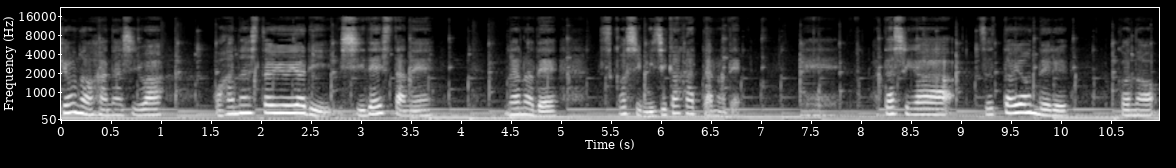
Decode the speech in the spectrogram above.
今日のお話はお話というより詩でしたね。なので少し短かったので、えー、私がずっと読んでるこの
